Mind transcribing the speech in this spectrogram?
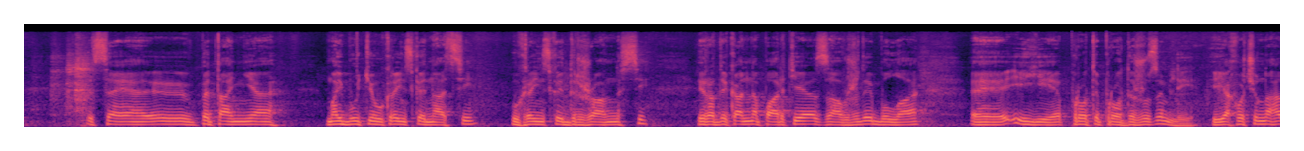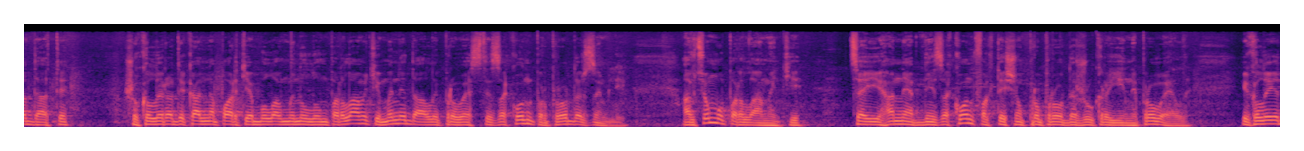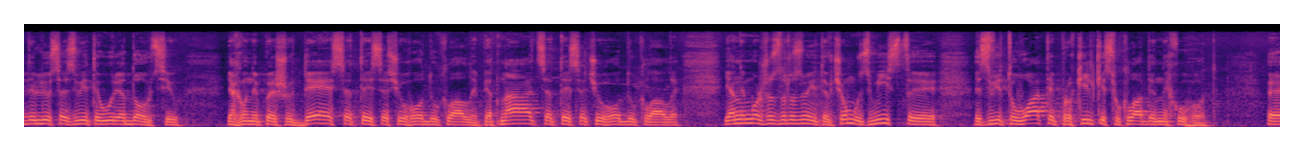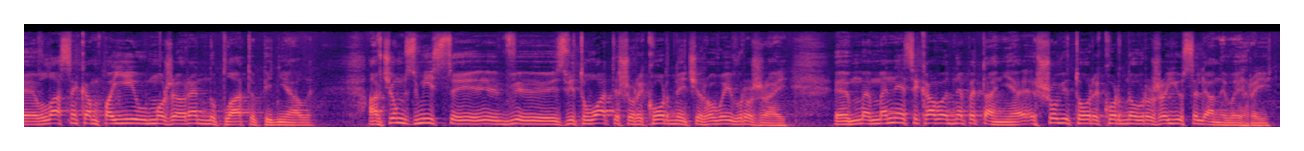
це е, питання майбутнього української нації, української державності. І радикальна партія завжди була е, і є проти продажу землі. І я хочу нагадати, що коли радикальна партія була в минулому парламенті, ми не дали провести закон про продаж землі. А в цьому парламенті цей ганебний закон, фактично про продаж України, провели. І коли я дивлюся звіти урядовців, як вони пишуть, 10 тисяч угод уклали, 15 тисяч угод уклали. Я не можу зрозуміти, в чому зміст е, звітувати про кількість укладених угод. Е, Власникам паїв, може, орендну плату підняли. А в чому зміст е, звітувати, що рекордний черговий врожай? Е, Мене цікаве одне питання: що від того рекордного врожаю селяни виграють?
